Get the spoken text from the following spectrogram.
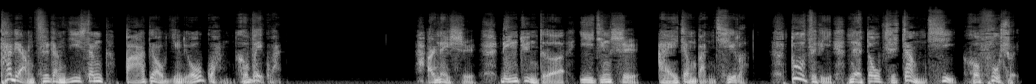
他两次让医生拔掉引流管和胃管。而那时，林俊德已经是癌症晚期了，肚子里那都是胀气和腹水，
